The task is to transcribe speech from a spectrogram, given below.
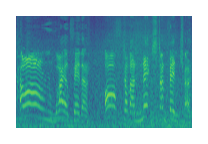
Come on, Wildfeather. Off to the next adventure.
